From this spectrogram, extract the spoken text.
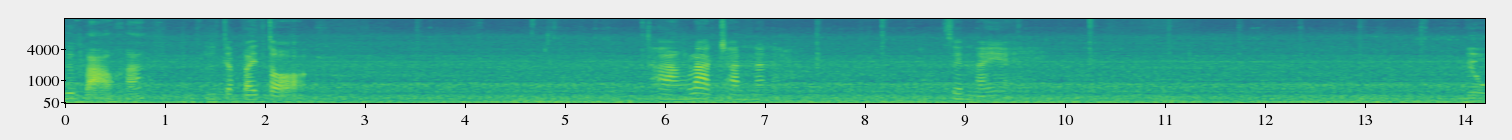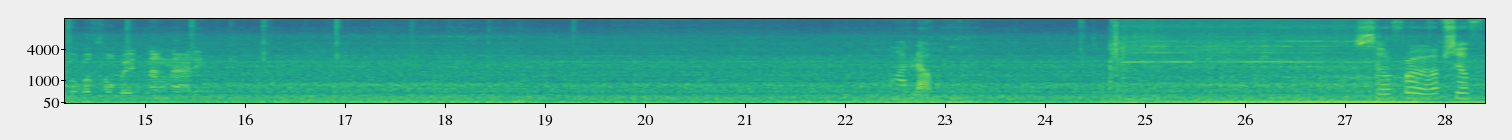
หรือเปล่าคะหรือจะไปต่อ ทางลาดชันนั่นนะเส้นไหนอะเบลบอกว่าเขาไปนั่งนาเลยฮอดแล้วเซิร์ฟเวอร์ครับเซิร์ฟเว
